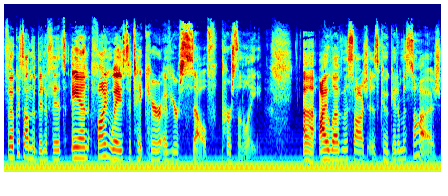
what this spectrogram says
Focus on the benefits and find ways to take care of yourself personally. Uh, I love massages. Go get a massage.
